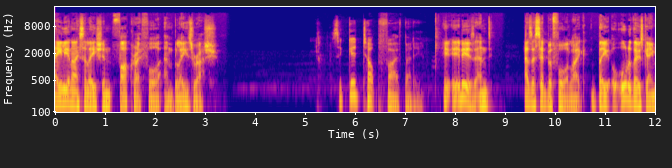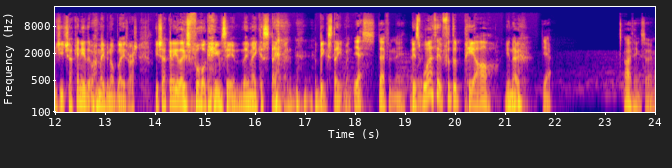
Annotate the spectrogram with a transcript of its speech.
Alien Isolation, Far Cry 4, and Blaze Rush. It's a good top five, buddy. It, it is, and as I said before, like they all of those games, you chuck any of them, well, maybe not Blaze Rush, you chuck any of those four games in, they make a statement, a big statement. Yes, definitely. It's would. worth it for the PR, you know. Yeah. I think so.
